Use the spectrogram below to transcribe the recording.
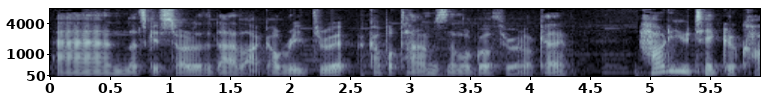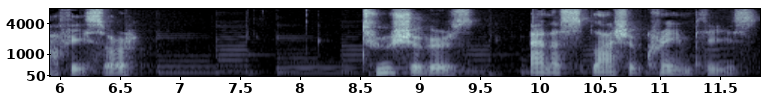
And let's get started with the dialogue. I'll read through it a couple times, and then we'll go through it, okay? How do you take your coffee, sir? Two sugars and a splash of cream, please.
